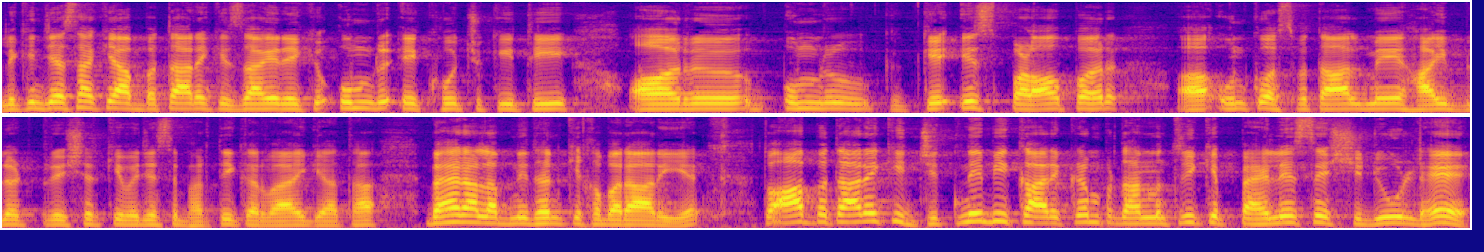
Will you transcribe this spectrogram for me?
लेकिन जैसा कि आप बता रहे कि ज़ाहिर है कि उम्र एक हो चुकी थी, और उम्र के इस पड़ाव पर उनको अस्पताल में हाई ब्लड प्रेशर की वजह से भर्ती करवाया गया था। बहरहाल अब निधन की खबर आ रही है। तो आप बता रहे कि जितने भी कार्यक्रम प्रधानमंत्री के पहले से शेड्यूल्ड हैं,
